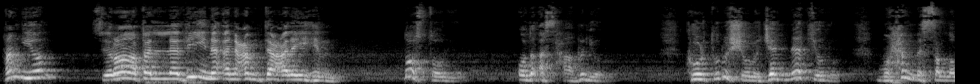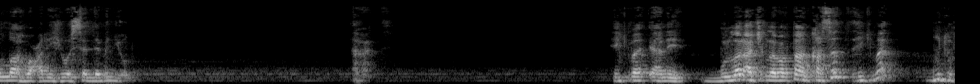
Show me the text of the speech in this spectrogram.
Hangi yol? Sıratellezîne en'amte aleyhim. Dost oluyor. O da ashabın yolu. Kurtuluş yolu, cennet yolu. Muhammed sallallahu aleyhi ve sellemin yolu. Evet. Hikmet yani bunlar açıklamaktan kasıt hikmet budur.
